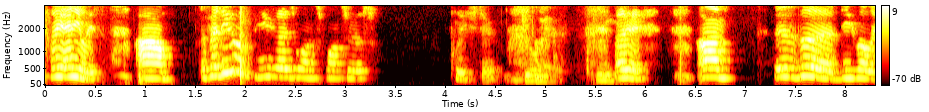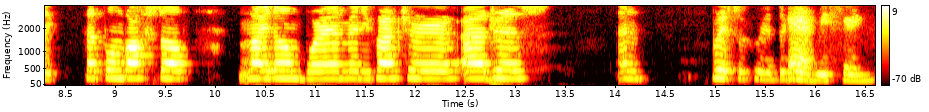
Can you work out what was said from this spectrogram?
Okay, anyways, um, if any of you guys want to sponsor us, please do. Do it. Please. Okay, um, this is the default like headphone box stuff, item, brand, manufacturer, address, and basically the Everything.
